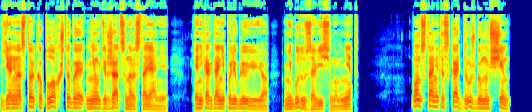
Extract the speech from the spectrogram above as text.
я не настолько плох, чтобы не удержаться на расстоянии. Я никогда не полюблю ее, не буду зависимым, нет. Он станет искать дружбы мужчин,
